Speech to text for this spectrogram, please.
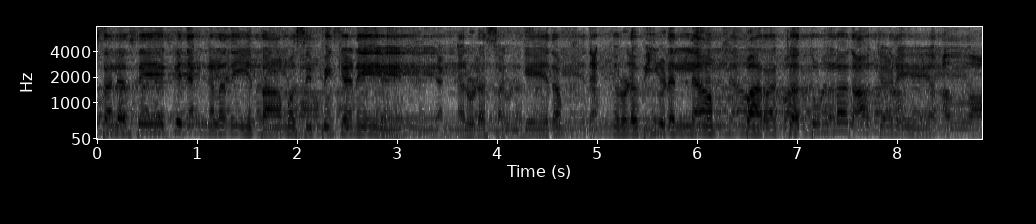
സ്ഥലത്തേക്ക് ഞങ്ങളെ നീ താമസിപ്പിക്കണേ ഞങ്ങളുടെ സങ്കേതം ഞങ്ങളുടെ വീടെല്ലാം പറക്കത്തുള്ളതാക്കണേ അള്ളാ.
